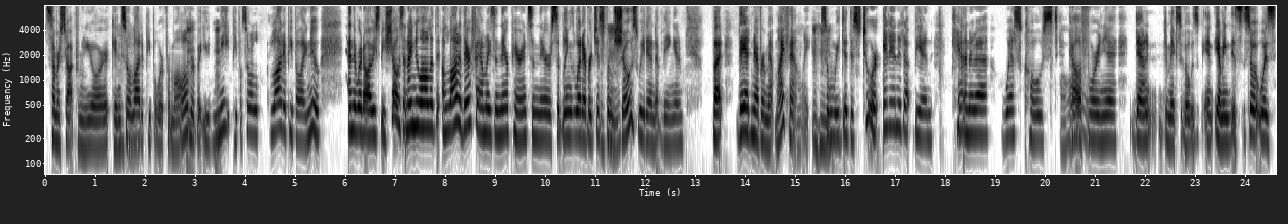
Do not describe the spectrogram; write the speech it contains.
summer stock from New York and so a Mhm. lot of people were from all over Mm. but you'd Mm. meet people so a lot of people I knew and there would always be shows and I knew all of the, a lot of their families and their parents and their siblings whatever just from Mhm. shows we'd end up being in but they had never met my family so Mhm. when we did this tour it ended up being Canada West Coast Oh. California down to Mexico was and I mean this so it was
